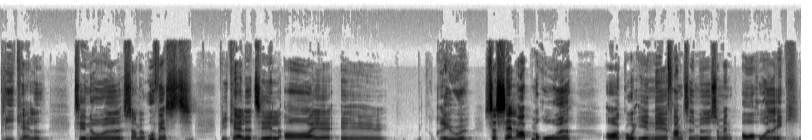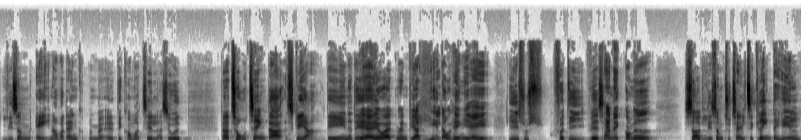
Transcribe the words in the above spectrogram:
blive kaldet til noget, som er uvist, blive kaldet til at øh, øh, rive sig selv op med rode og gå en øh, fremtid møde, som man overhovedet ikke ligesom aner, hvordan øh, det kommer til at se ud. Der er to ting, der sker. Det ene, det er jo, at man bliver helt afhængig af Jesus, fordi hvis han ikke går med, så er det ligesom totalt til grin det hele.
